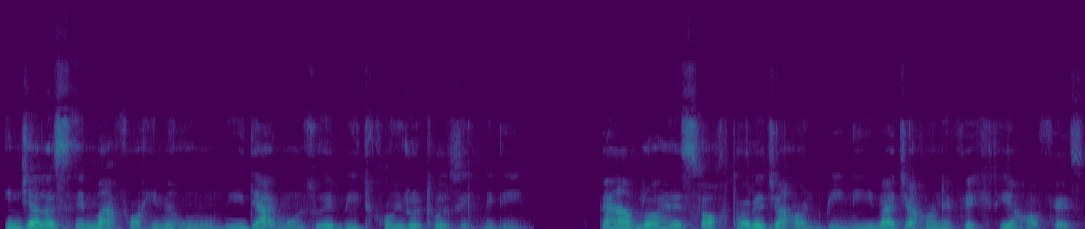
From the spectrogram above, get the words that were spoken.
این جلسه مفاهیم عمومی در موضوع بیت کوین رو توضیح میدیم. به همراه ساختار جهانبینی و جهان فکری حافظ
